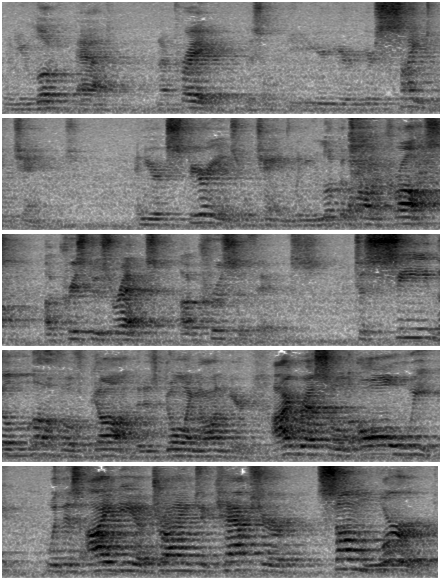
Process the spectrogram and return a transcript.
When you look at, and I pray this will, your, your, your sight will change and your experience will change when you look upon a cross, a Christus Rex, a crucifix, to see the love of God that is going on here. I wrestled all week with this idea of trying to capture some word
